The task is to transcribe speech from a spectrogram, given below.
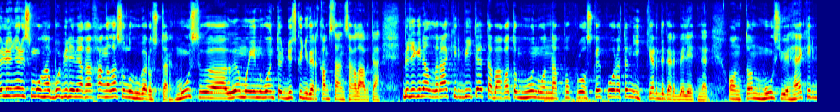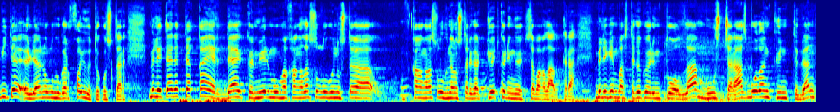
Өлөнер смуха бу биремега хаңала сулугугар устар. Мус ымыйын вон төлдүс күнүгер камстан сагалабыта. Билигин аллара кирбите табага томхун онна покровской коратын иккердигер белетнер. Онтон мус юэхэ кирбите өлөн улугугар хойуту кустар. Билетен эттекка эрде көмүел муха хаңала сулугун уста Қаңа сұлығынан ұстарғар төт көріңі сабағылабыттыра. Білеген бастығы көрің туолла, муыз чараз болан күн тыган,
